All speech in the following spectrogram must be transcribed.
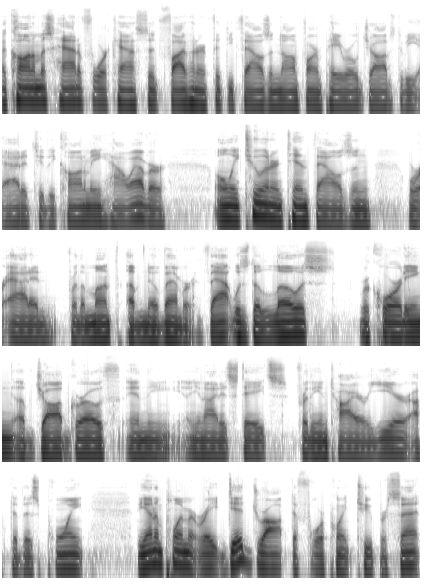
Economists had forecasted 550,000 non farm payroll jobs to be added to the economy. However, only 210,000 were added for the month of November. That was the lowest recording of job growth in the United States for the entire year up to this point. The unemployment rate did drop to 4.2%.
